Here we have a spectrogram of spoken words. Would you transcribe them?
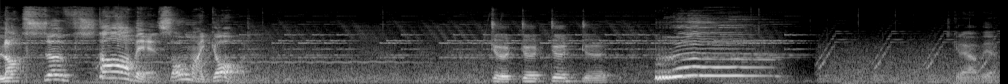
Lots of star bits! Oh my god! Let's get out of here.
